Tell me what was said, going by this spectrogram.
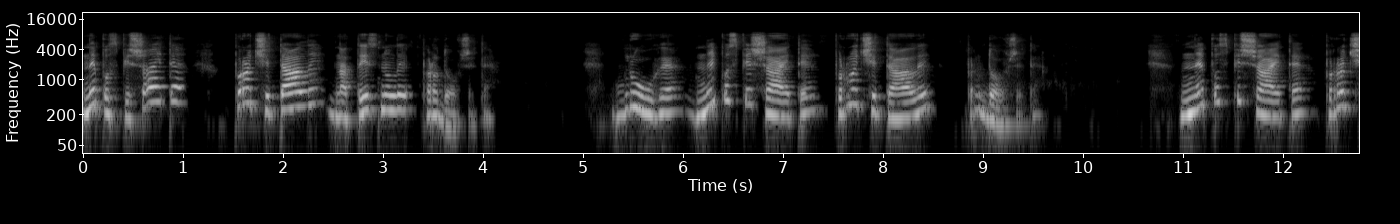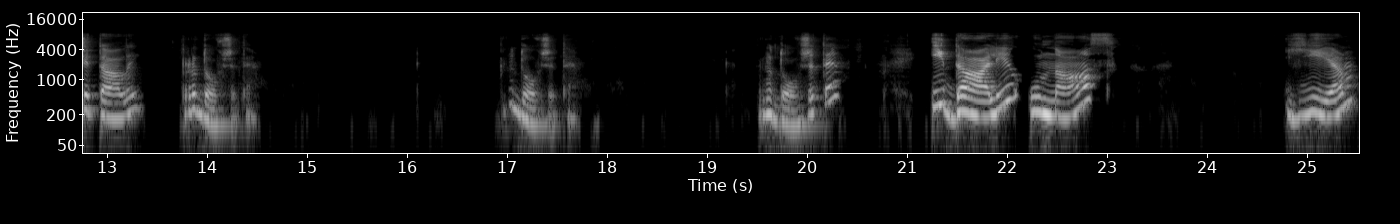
Не поспішайте, прочитали, натиснули Продовжити. Друге, не поспішайте, прочитали, продовжити. Не поспішайте, прочитали, продовжити. Продовжити. Продовжити. І далі у нас є,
